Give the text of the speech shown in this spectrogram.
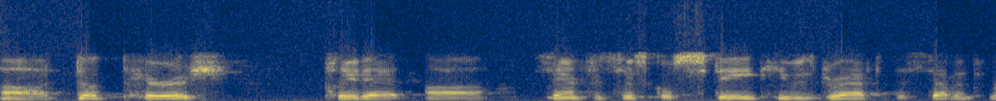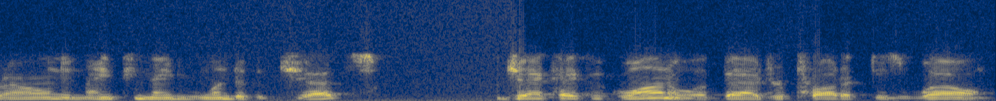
Uh, Doug Parrish played at uh, San Francisco State. He was drafted the seventh round in 1991 to the Jets. Jack Ikegwuonu, a Badger product as well,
